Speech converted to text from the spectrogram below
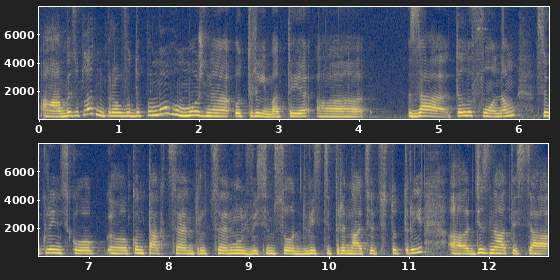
А безоплатну правову допомогу можна отримати а, за телефоном всеукраїнського е, контакт-центру це 0800 213 103, а, дізнатися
